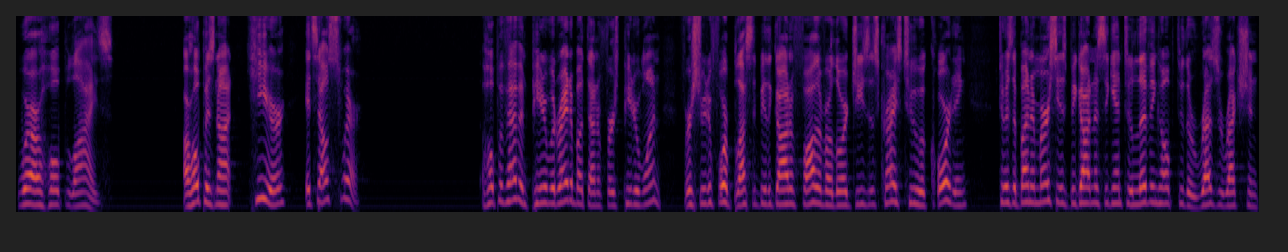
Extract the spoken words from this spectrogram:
where our hope lies. Our hope is not here, it's elsewhere. The hope of heaven. Peter would write about that in 1 Peter 1, verse 3 to 4. Blessed be the God and Father of our Lord Jesus Christ, who according to his abundant mercy has begotten us again to living hope through the resurrection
